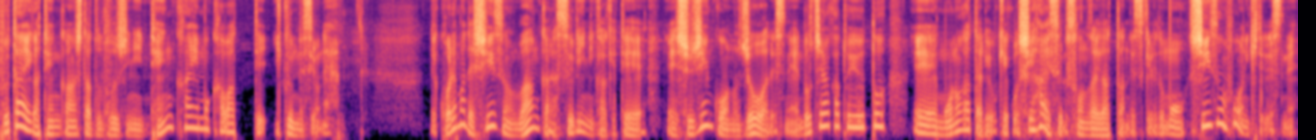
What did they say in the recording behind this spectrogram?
舞台が転換したと同時に展開も変わっていくんですよね。でこれまでシーズン1から3にかけて、え、主人公のジョーはですね、どちらかというと、え、物語を結構支配する存在だったんですけれども、シーズン4に来てですね、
